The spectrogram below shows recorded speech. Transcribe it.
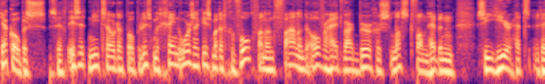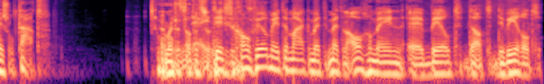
Jacobus zegt: Is het niet zo dat populisme geen oorzaak is, maar het gevolg van een falende overheid waar burgers last van hebben? Zie hier het resultaat. Ja, maar dat is altijd nee, zo. Het is gewoon veel meer te maken met, met een algemeen uh, beeld dat de wereld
